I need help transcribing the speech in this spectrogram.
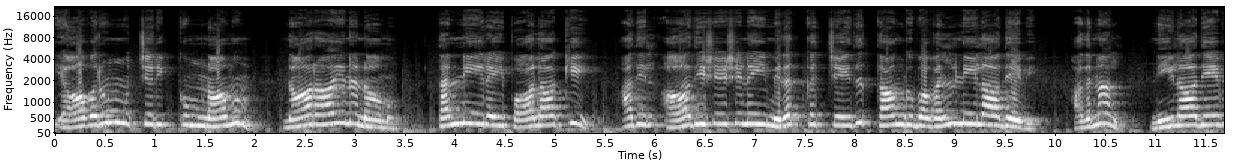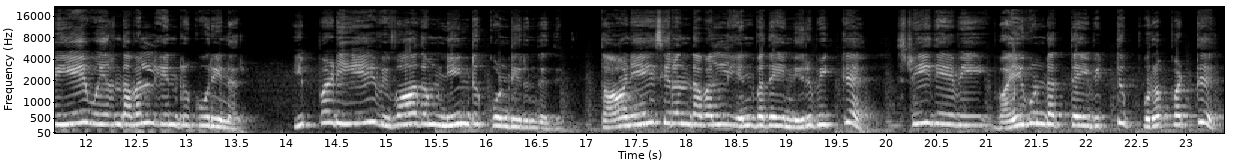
யாவரும் உச்சரிக்கும் நாமம் நாராயண நாமம். தண்ணீரை பாலாக்கி அதில் ஆதிசேஷனை மிதக்கச் செய்து தாங்குபவள் நீலாதேவி. அதனால் நீலாதேவியே உயர்ந்தவள் என்று கூறினர். இப்படியே விவாதம் நீண்டு கொண்டிருந்தது. தானே சிறந்தவள் என்பதை நிரூபிக்க ஸ்ரீதேவி வைகுண்டத்தை விட்டு புறப்பட்டு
